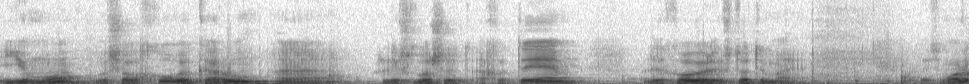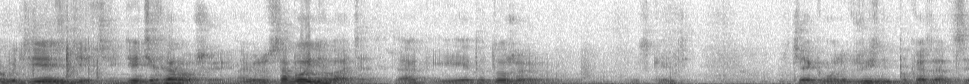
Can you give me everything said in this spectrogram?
ему, вышалху, векару, э, лишь лошадь ахотеем, лихове, ты мая. То есть, может быть, есть дети, дети хорошие, но между собой не ладят, так? и это тоже, так сказать, человек может в жизни показаться,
